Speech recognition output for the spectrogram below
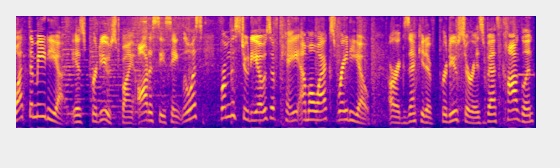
What the Media is produced by Audacy St. Louis from the studios of KMOX Radio. Our executive producer is Beth Coglin.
